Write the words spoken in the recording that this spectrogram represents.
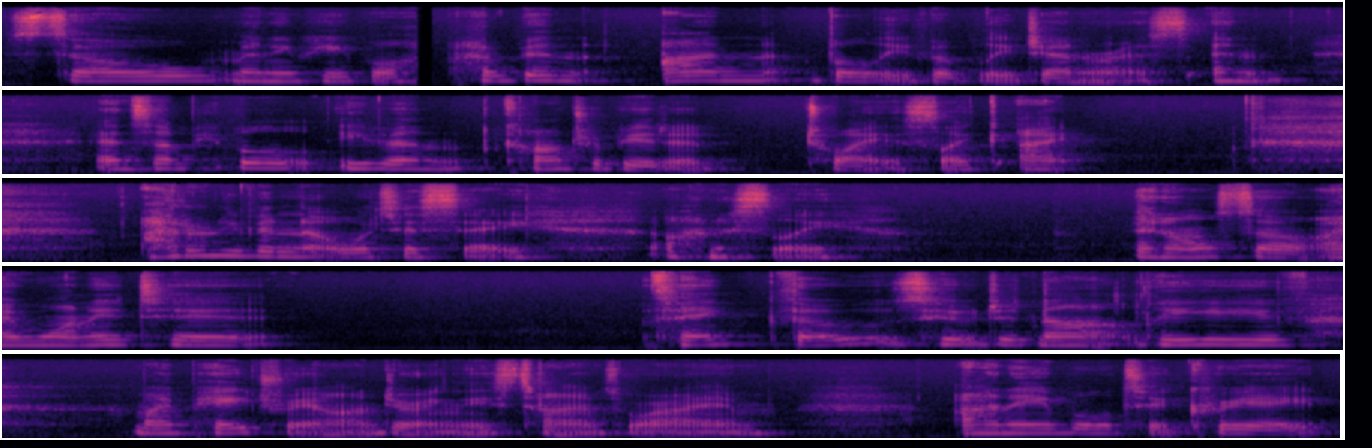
So many people have been unbelievably generous and and some people even contributed twice. Like I I don't even know what to say, honestly. And also, I wanted to thank those who did not leave my Patreon during these times where I am unable to create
